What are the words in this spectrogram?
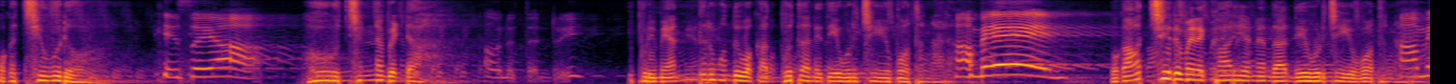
ఒక చెవుడు. ఓ చిన్న బిడ్డ అవును తండ్రి ఇప్పుడు మీ అందరి ముందు ఒక అద్భుతాన్ని దేవుడు చేయబోతున్నాడు. ఒక ఆశ్చర్యమైన కార్యాన్ని దేవుడు చేయబోతున్నాడు.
